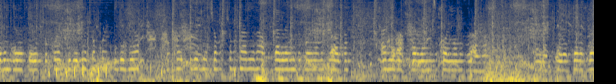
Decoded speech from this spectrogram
Geçelim. Evet evet çok kuvvetli geliyor. Çok kuvvetli geliyor. Çok kuvvetli geliyor. Çabuk çabuk her yere askerlerimizi koymamız lazım. Her yere askerlerimizi koymamız lazım. Evet evet evet evet.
